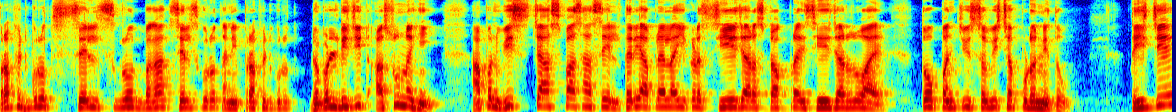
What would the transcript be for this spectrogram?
प्रॉफिट ग्रोथ सेल्स ग्रोथ बघा सेल्स ग्रोथ आणि प्रॉफिट ग्रोथ डबल डिजिट असूनही आपण वीसच्या आसपास असेल तरी आपल्याला इकडं C H R stock price C H R जो आहे तो पंचवीस सव्वीसच्या पुढं नेतो. तर हिचे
